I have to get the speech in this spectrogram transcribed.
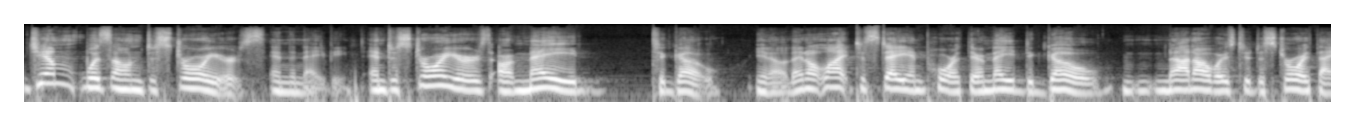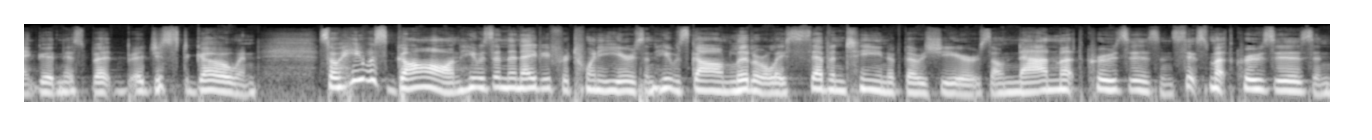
Jim was on destroyers in the Navy, and destroyers are made to go. You know, they don't like to stay in port. They're made to go, not always to destroy, thank goodness, but, but just to go. And so he was gone. He was in the Navy for 20 years, and he was gone literally 17 of those years on nine month cruises and six month cruises and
